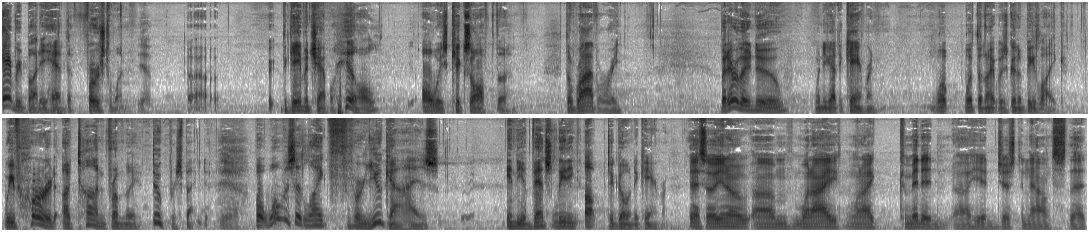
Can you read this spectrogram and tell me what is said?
everybody had the first one. Yep. Uh, the game in Chapel Hill always kicks off the the rivalry. But everybody knew when you got to Cameron what what the night was going to be like. We've heard a ton from the Duke perspective. Yeah. But what was it like for you guys in the events leading up to going to Cameron? Yeah, so you know, um, when I when I committed, uh, he had just announced that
